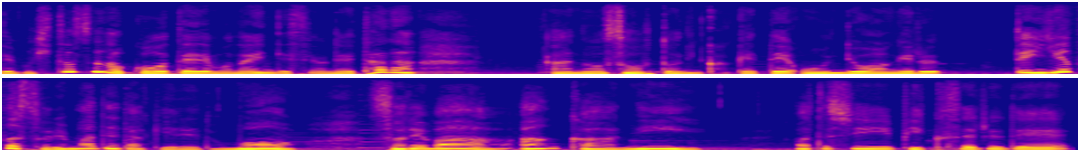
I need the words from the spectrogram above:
でも一つの工程でもないんですよね。ただあのソフトにかけて音量を上げるって言えばそれまでだけれどもそれはアンカーに私ピクセルで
